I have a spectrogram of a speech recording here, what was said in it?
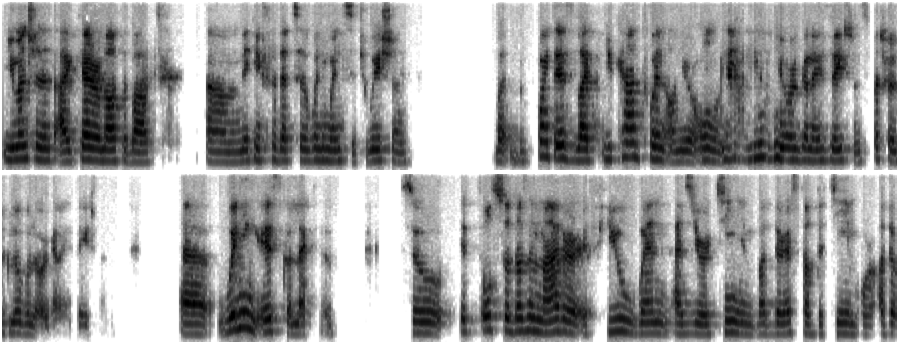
you mentioned that I care a lot about um, making sure that's a win win situation. But the point is, like, you can't win on your own in your organization, especially global organization Uh, winning is collective. So it also doesn't matter if you win as your team, but the rest of the team or other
